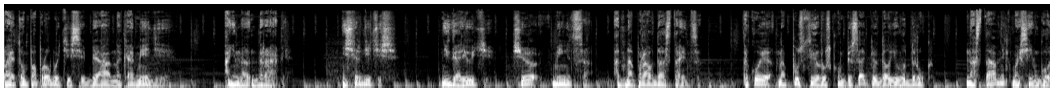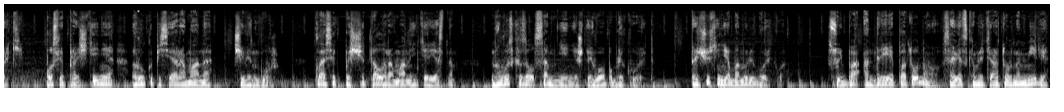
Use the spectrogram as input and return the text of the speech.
Поэтому попробуйте себя на комедии, а не на драме. Не сердитесь, не горюйте, все минится, одна правда останется. Такое напутствие русскому писателю дал его друг, наставник Максим Горький, после прочтения рукописи романа «Чевенгур». Классик посчитал роман интересным, но высказал сомнение, что его опубликуют. Предчувствия не обманули Горького. Судьба Андрея Платонова в советском литературном мире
